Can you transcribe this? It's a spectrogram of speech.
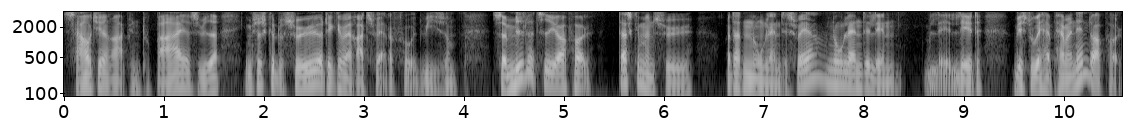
Saudi-Arabien, Dubai osv., jamen så skal du søge, og det kan være ret svært at få et visum. Så midlertidigt ophold, der skal man søge. Og der er nogle lande det svære, nogle lande det lette. Hvis du vil have permanent ophold,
